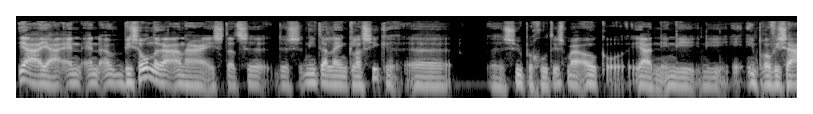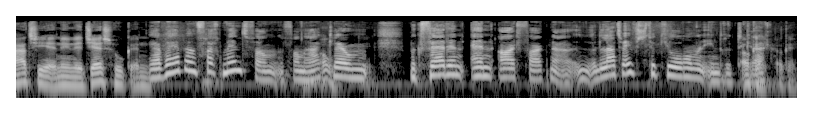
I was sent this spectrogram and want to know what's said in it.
ja, ja en, en het bijzondere aan haar is dat ze dus niet alleen klassieke... Uh, supergoed is, maar ook ja, in die, die improvisatie en in de jazzhoek. En... Ja, we hebben een fragment van, van haar, oh. Claire McFadden en Art Fark. Nou, laten we even een stukje horen om een indruk te okay, krijgen. Oké,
